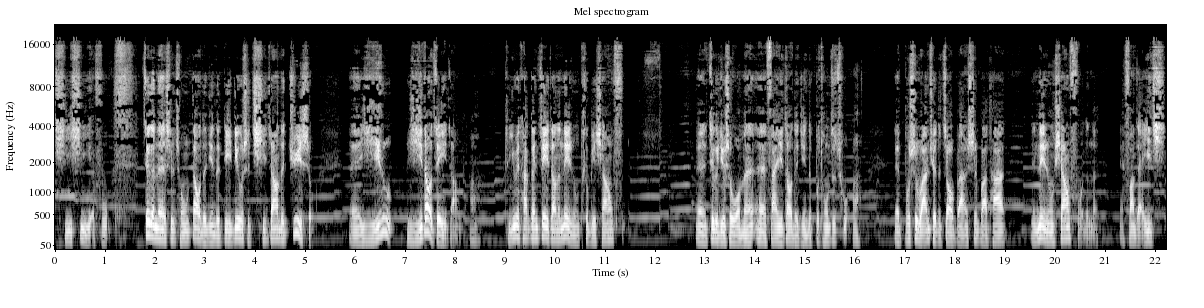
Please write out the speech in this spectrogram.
其细也夫。这个呢，是从《道德经》的第六十七章的句首，呃，移入移到这一章的啊，因为它跟这一章的内容特别相符。嗯，这个就是我们呃翻译《道德经》的不同之处啊，呃，不是完全的照搬，是把它内容相符的呢放在一起。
